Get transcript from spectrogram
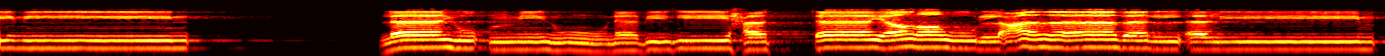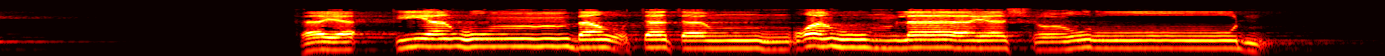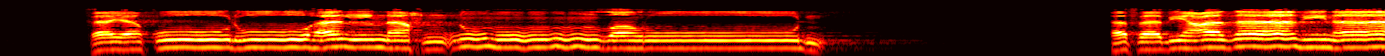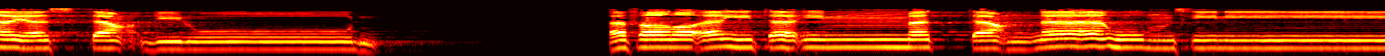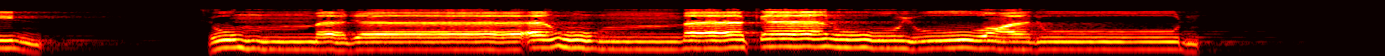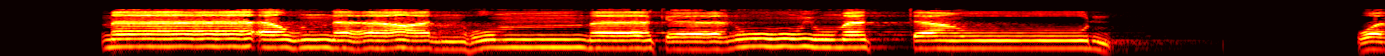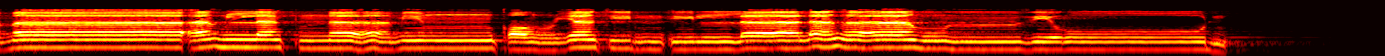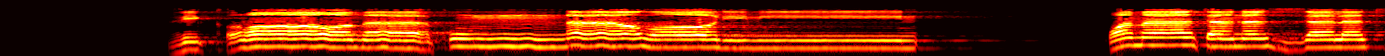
لا يؤمنون به حتى يروا العذاب الأليم. فيأتيهم بغتة وهم لا يشعرون. فيقولوا هل نحن منظرون أفبعذابنا يستعجلون أفرأيت إن متعناهم سنين ثم جاءهم ما كانوا يوعدون. ما أغنى عنهم ما كانوا يمتعون. وما أهلكنا من قرية إلا لها منذرون ذكرى وما كنا ظالمين وما تنزلت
